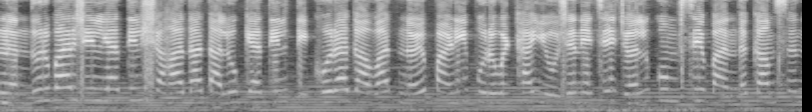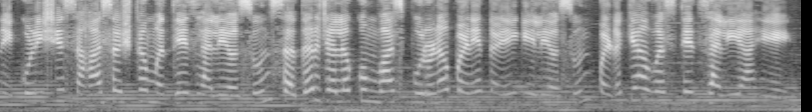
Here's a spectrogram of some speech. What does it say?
नंदुरबार जिल्ह्यातील शहादा तालुक्यातील तिखोरा गावात नळ पाणी पुरवठा योजनेचे जलकुंभचे बांधकाम सन एकोणीसशे सहासष्टमध्ये झाले असून सदर जलकुंभास पूर्णपणे तळे गेले असून पडक्या अवस्थेत झाली आहे.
